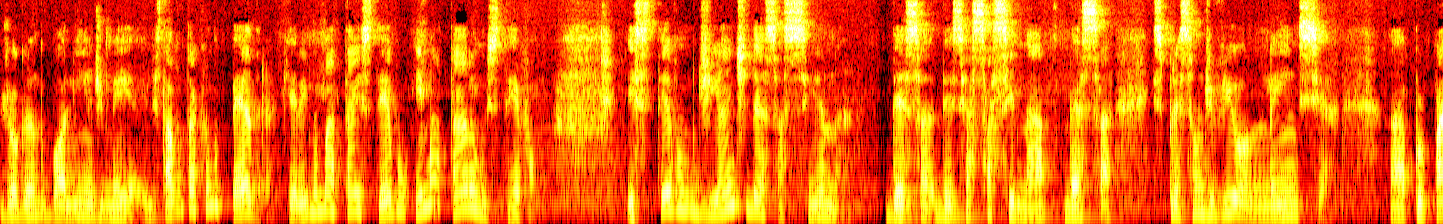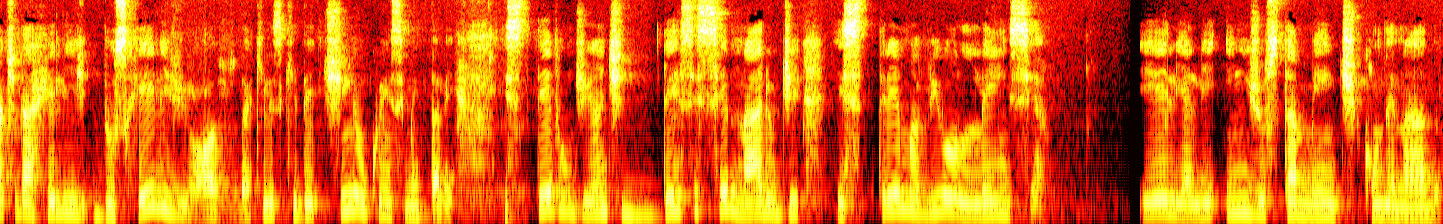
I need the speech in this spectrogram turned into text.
jogando bolinha de meia, eles estavam tacando pedra, querendo matar Estevão e mataram Estevão. Estevão, diante dessa cena, dessa, desse assassinato, dessa expressão de violência ah, por parte da, dos religiosos, daqueles que detinham o conhecimento da lei, Estevão, diante desse cenário de extrema violência, ele ali injustamente condenado,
